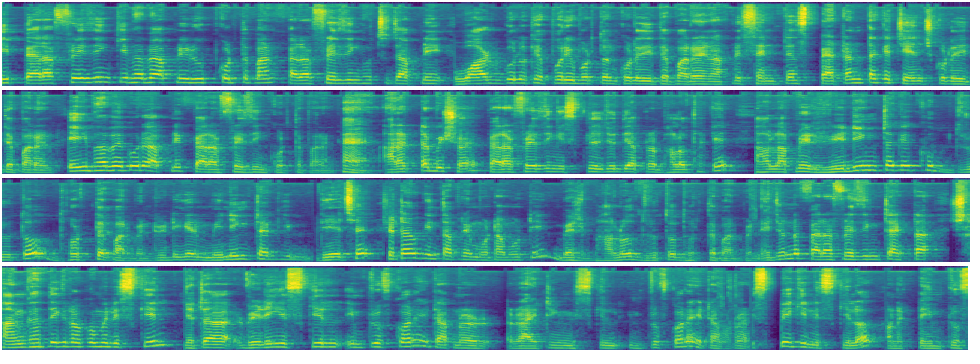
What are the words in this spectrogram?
এই প্যারাফ্রেজিং কীভাবে আপনি রূপ করতে পারেন? প্যারাফ্রেজিং হচ্ছে যে আপনি ওয়ার্ডগুলোকে পরিবর্তন করে দিতে পারেন, আপনি সেন্টেন্স প্যাটার্নটাকে চেঞ্জ করে দিতে পারেন। এইভাবে করে আপনি প্যারাফ্রেজিং করতে পারেন। হ্যাঁ আরেকটা বিষয় প্যারাফ্রেজিং স্কিল যদি আপনার ভালো থাকে, তাহলে আপনি রিডিংটাকে খুব দ্রুত ধরতে পারবেন। রিডিং এর মিনিংটা কি দিয়েছে, সেটাও কিন্তু আপনি মোটামুটি বেশ ভালো দ্রুত ধরতে পারবেন। এই জন্য প্যারাফ্রেজিংটা একটা সাংঘাতিক রকমের স্কিল যেটা রিডিং স্কিল ইমপ্রুভ করে, এটা আপনার রাইটিং স্কিল ইমপ্রুভ করে এটা আপনার স্পিকিং স্কিলও অনেকটা ইম্প্রুভ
